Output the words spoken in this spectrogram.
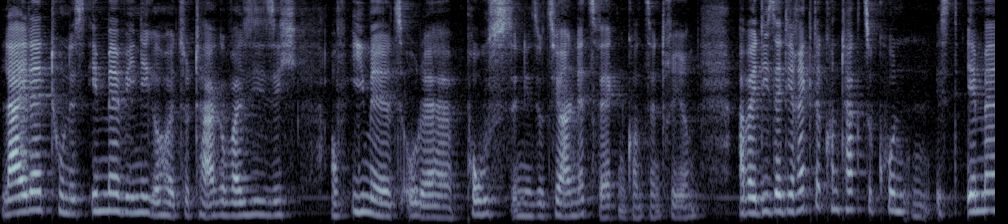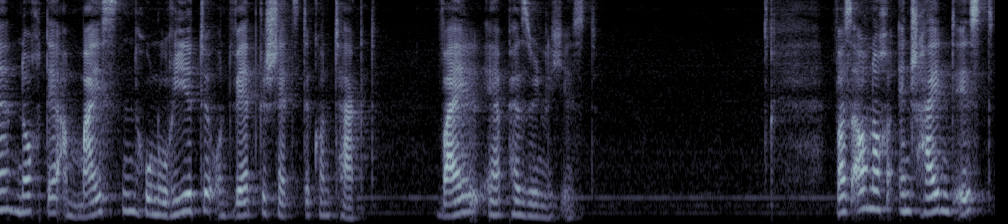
Leider tun es immer weniger heutzutage, weil sie sich auf E-Mails oder Posts in den sozialen Netzwerken konzentrieren. Aber dieser direkte Kontakt zu Kunden ist immer noch der am meisten honorierte und wertgeschätzte Kontakt, weil er persönlich ist. Was auch noch entscheidend ist,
